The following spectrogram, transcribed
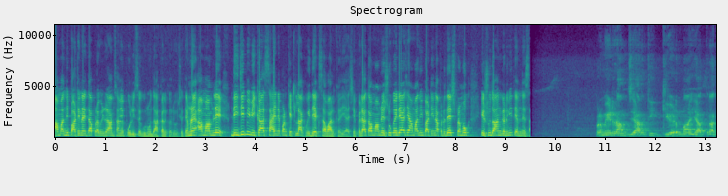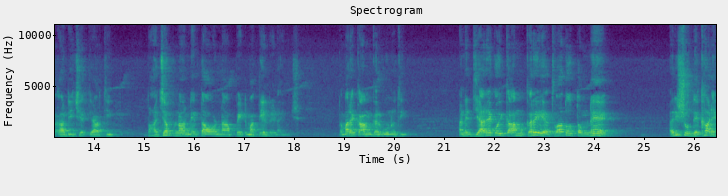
આમ આદમી પાર્ટીના નેતા પ્રવીણ રામ સામે પોલીસે ગુનો દાખલ કર્યો છે. તેમણે આ મામલે ડીજીપી વિકાસ સાયને પણ કેટલાક વિધેયક સવાલ કર્યા છે. પહેલા તો આ મામલે શું કહી રહ્યા છે? આમ આદમી પાર્ટીના પ્રદેશ પ્રમુખ ઈશુદાન ગઢવી તેમને પ્રવીણ રામ જ્યારથી ઘેડમાં યાત્રા કાઢી છે, ત્યારથી ભાજપના નેતાઓના પેટમાં તેલ રેડાયું છે. તમારે કામ કરવું નથી. અને જ્યારે કોઈ કામ કરે અથવા તો તમને અરીસો દેખાડે,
